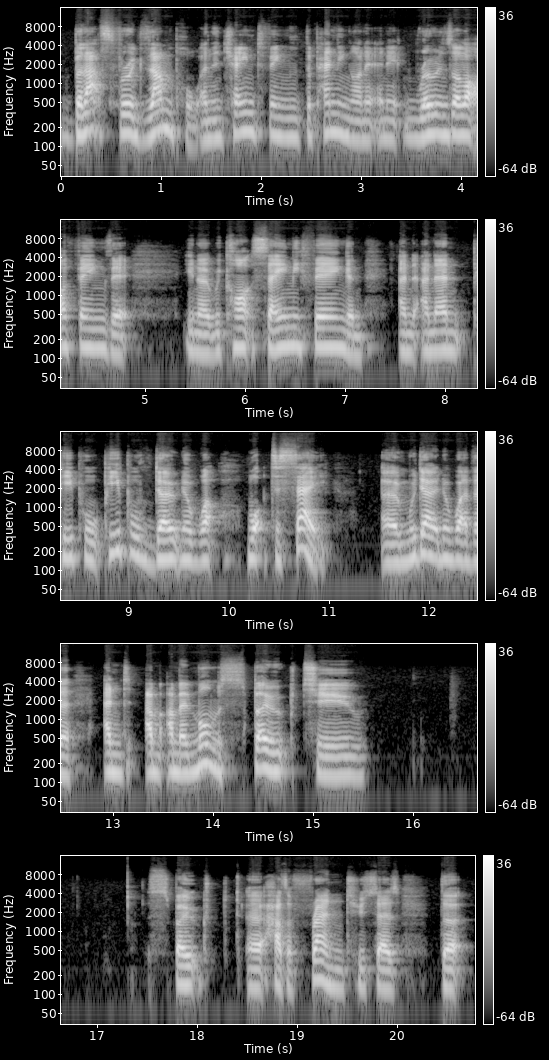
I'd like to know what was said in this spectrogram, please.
but that's for example and then change things depending on it and it ruins a lot of things it you know we can't say anything and and and then people people don't know what what to say um we don't know whether and um, and my mum spoke to spoke uh, has a friend who says that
